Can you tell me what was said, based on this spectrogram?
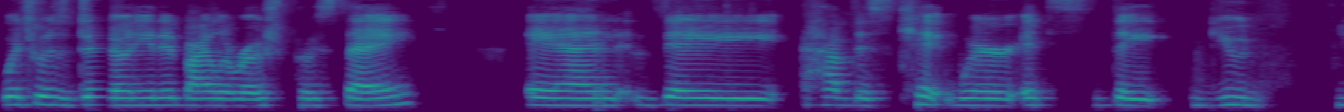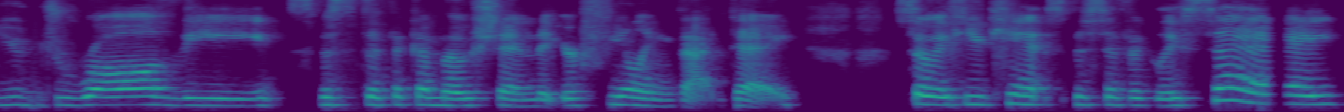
which was donated by La Roche-Posay and they have this kit where it's they you you draw the specific emotion that you're feeling that day so if you can't specifically say,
